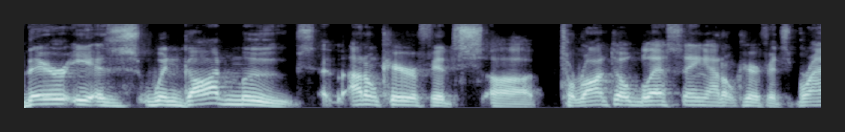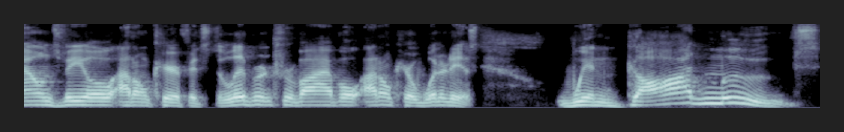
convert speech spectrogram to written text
there is when God moves, I don't care if it's uh, Toronto blessing, I don't care if it's Brownsville, I don't care if it's deliverance revival, I don't care what it is. When God moves,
